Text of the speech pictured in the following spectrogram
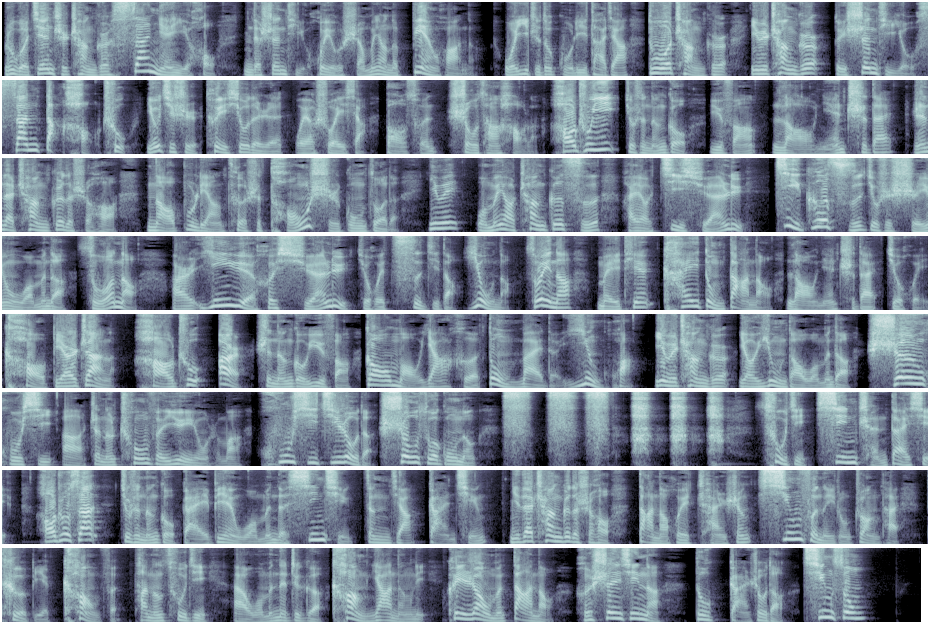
如果坚持唱歌三年以后，你的身体会有什么样的变化呢？我一直都鼓励大家多唱歌，因为唱歌对身体有三大好处。尤其是退休的人，我要说一下，保存收藏好了。好处一就是能够预防老年痴呆。人在唱歌的时候啊，脑部两侧是同时工作的，因为我们要唱歌词，还要记旋律。记歌词就是使用我们的左脑。而音乐和旋律就会刺激到右脑，所以呢，每天开动大脑，老年痴呆就会靠边站了。好处二是能够预防高毛压和动脉的硬化，因为唱歌要用到我们的深呼吸啊，这能充分运用什么呼吸肌肉的收缩功能，嘶嘶嘶，哈哈哈，促进新陈代谢。好处三。就是能够改变我们的心情，增加感情。你在唱歌的时候，大脑会产生兴奋的一种状态，特别亢奋。它能促进啊我们的这个抗压能力，可以让我们大脑和身心呢都感受到轻松、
